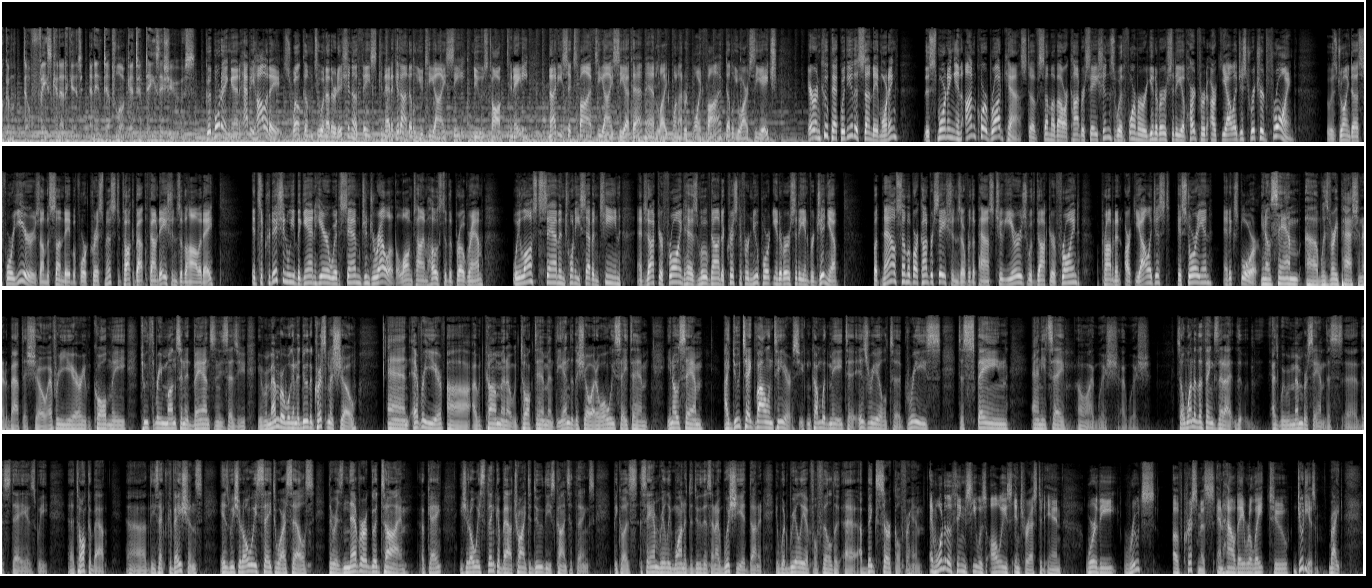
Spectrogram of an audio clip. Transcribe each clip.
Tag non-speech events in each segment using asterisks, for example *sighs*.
Welcome to Face Connecticut, an in depth look at today's issues. Good morning and happy holidays. Welcome to another edition of Face Connecticut on WTIC News Talk 1080, 96.5 TIC FM, and Light 100.5 WRCH. Aaron Kupec with you this Sunday morning. This morning, an encore broadcast of some of our conversations with former University of Hartford archaeologist Richard Freund who has joined us for years on the Sunday before Christmas to talk about the foundations of the holiday. It's a tradition we began here with Sam Gingerella, the longtime host of the program. We lost Sam in 2017, and Dr. Freund has moved on to Christopher Newport University in Virginia. But now, some of our conversations over the past two years with Dr. Freund, a prominent archaeologist, historian, and explorer. You know, Sam uh, was very passionate about this show. Every year he would call me two, three months in advance, and he says, "You, you remember we're going to do the Christmas show." And every year, uh, I would come and I would talk to him. At the end of the show, I'd always say to him, "You know, Sam." I do take volunteers. You can come with me to Israel, to Greece, to Spain. And he'd say, Oh, I wish, I wish. So one of the things that I, as we remember Sam this uh, this day, as we uh, talk about uh, these excavations, is we should always say to ourselves, there is never a good time. Okay, you should always think about trying to do these kinds of things because Sam really wanted to do this, and I wish he had done it. It would really have fulfilled a, a big circle for him. And one of the things he was always interested in were the roots of Christmas and how they relate to Judaism. Right.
